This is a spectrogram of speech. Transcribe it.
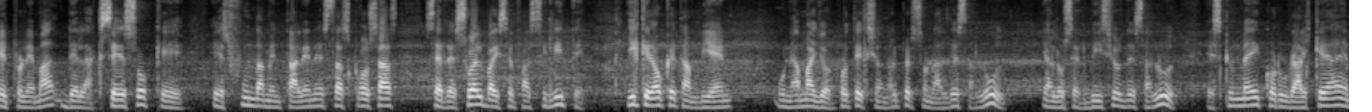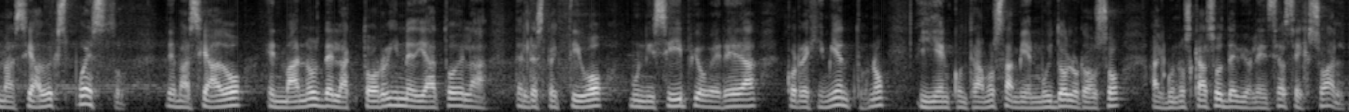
el problema del acceso, que es fundamental en estas cosas, se resuelva y se facilite. Y creo que también una mayor protección al personal de salud y a los servicios de salud. Es que un médico rural queda demasiado expuesto demasiado en manos del actor inmediato de la, del respectivo municipio, vereda, corregimiento. ¿no? Y encontramos también muy doloroso algunos casos de violencia sexual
